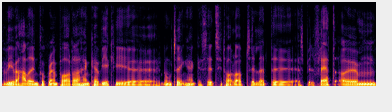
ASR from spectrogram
vi har været inde på Graham Potter, og han kan virkelig øh, nogle ting. Han kan sætte sit hold op til at, øh, at spille flat. Og, øh,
